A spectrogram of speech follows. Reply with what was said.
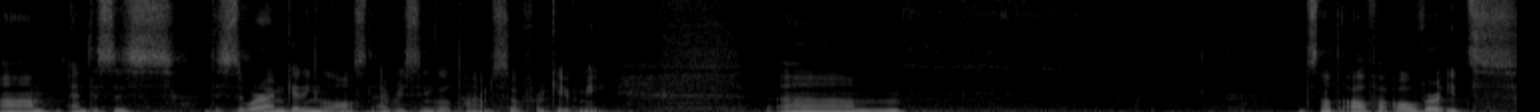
um, and this is, this is where I'm getting lost every single time, so forgive me. Um, it's not alpha over, it's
